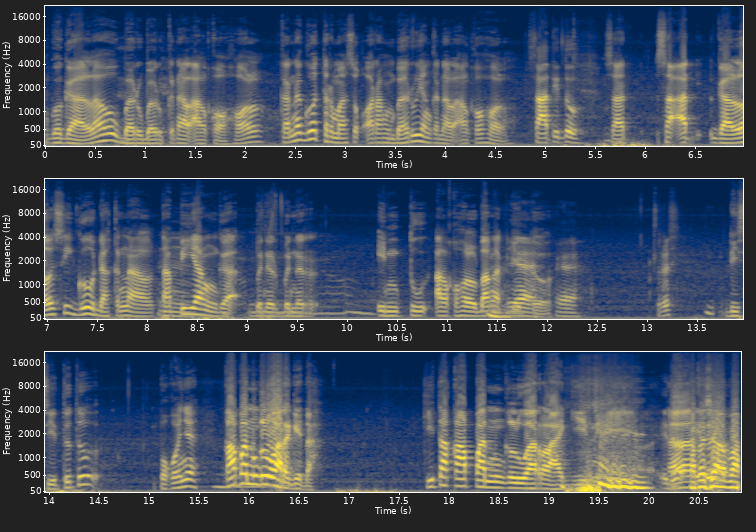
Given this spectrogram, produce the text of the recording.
Gue galau baru-baru kenal alkohol karena gue termasuk orang baru yang kenal alkohol. saat itu. Saat saat galau sih gue udah kenal, tapi Hmm. yang nggak bener-bener into alkohol banget Iya, gitu. iya. Terus Di situ tuh pokoknya kapan keluar kita? Kita kapan keluar lagi nih? itu Ah, Kata itu- siapa?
